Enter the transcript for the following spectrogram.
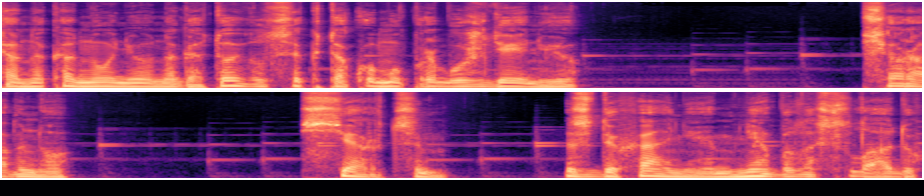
Хотя накануне он готовился к такому пробуждению. Все равно с сердцем, с дыханием не было сладу.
